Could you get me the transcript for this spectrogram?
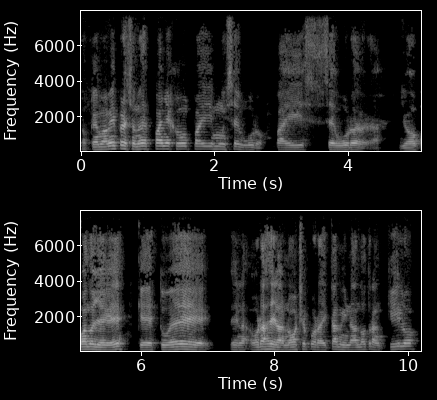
Lo que más me impresionó de España es que es un país muy seguro, un país seguro de verdad. Yo cuando llegué, que estuve en las horas de la noche por ahí caminando tranquilo,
